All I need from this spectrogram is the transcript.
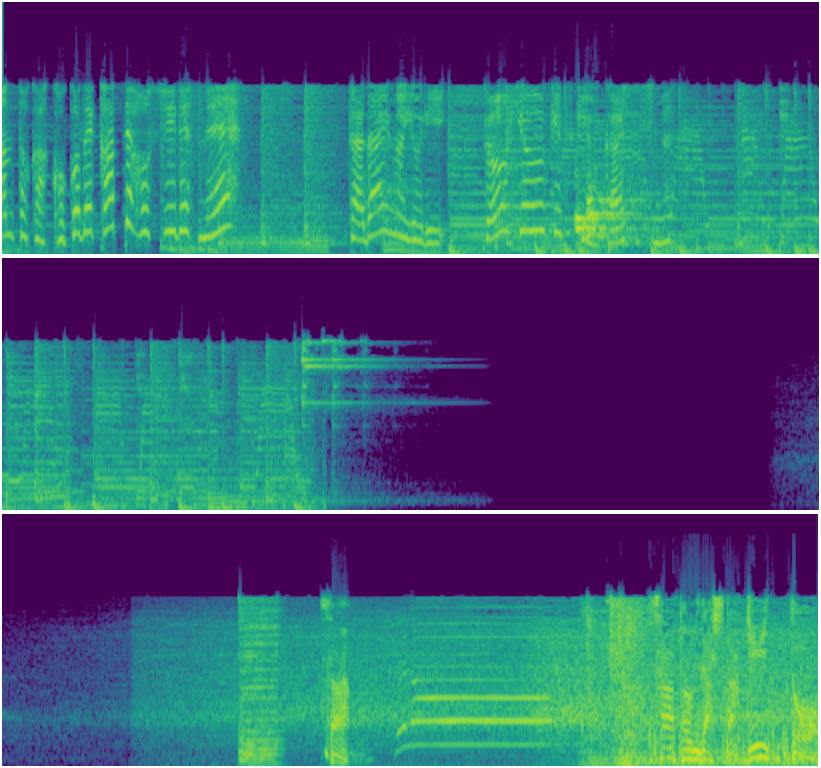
なんとかここで勝ってほしいですね。ただいまより投票受付を開始します。さあ。さあ飛び出した。11頭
